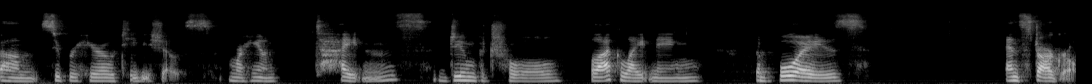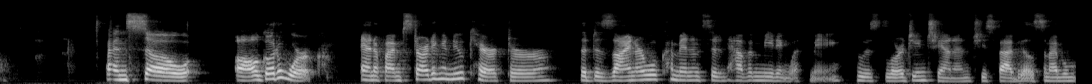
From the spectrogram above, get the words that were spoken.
um, superhero TV shows. I'm working on Titans, Doom Patrol, Black Lightning, The Boys, and Stargirl. And so I'll go to work. And if I'm starting a new character, the designer will come in and sit and have a meeting with me, who is Laura Jean Shannon. She's fabulous. And I've been,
